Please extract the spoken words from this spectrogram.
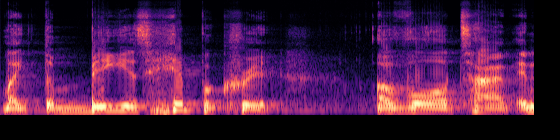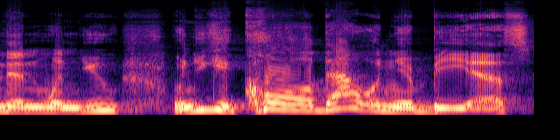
like the biggest hypocrite of all time. And then when you when you get called out on your BS,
